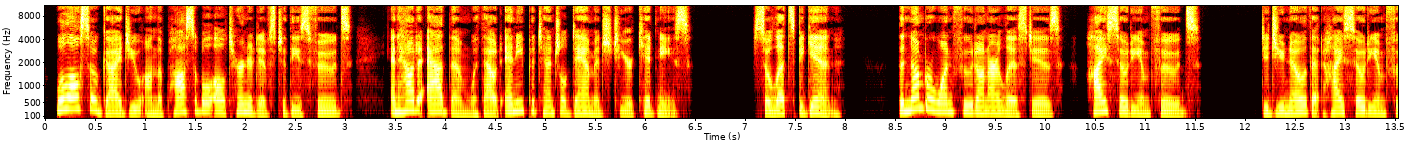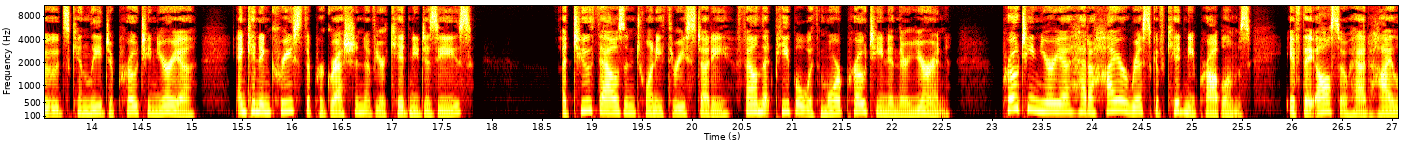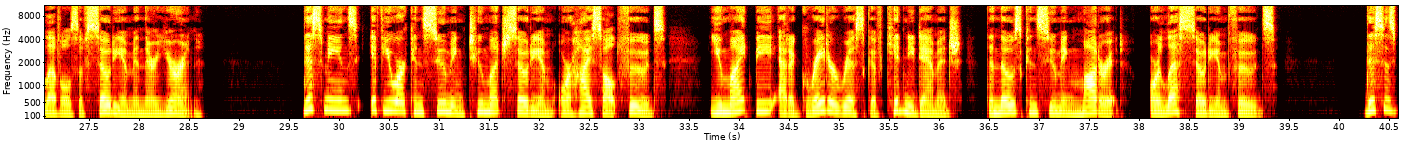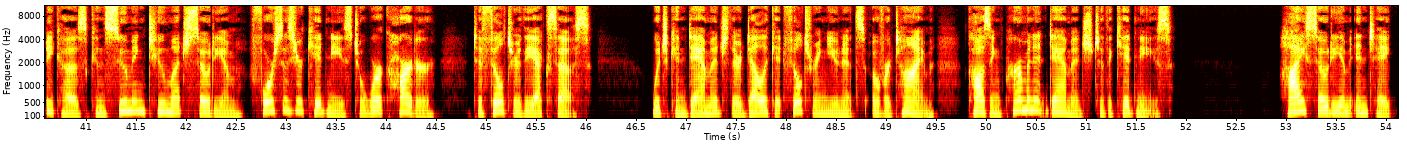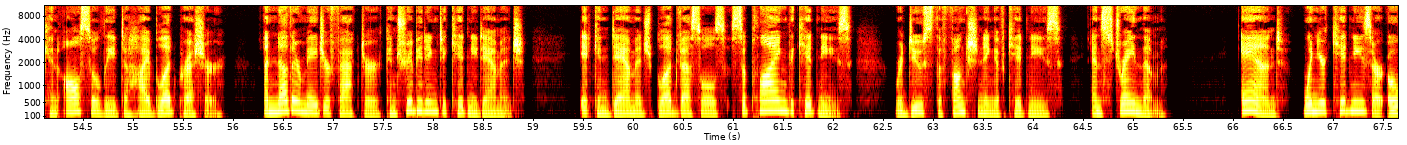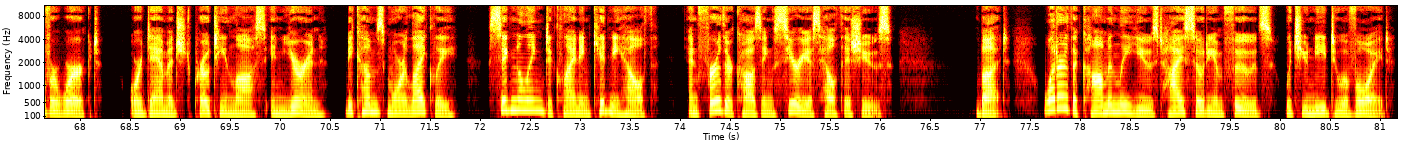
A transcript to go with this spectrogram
We'll also guide you on the possible alternatives to these foods and how to add them without any potential damage to your kidneys. So let's begin. The number one food on our list is high sodium foods. Did you know that high sodium foods can lead to proteinuria and can increase the progression of your kidney disease? A 2023 study found that people with more protein in their urine, proteinuria had a higher risk of kidney problems if they also had high levels of sodium in their urine. This means if you are consuming too much sodium or high salt foods, you might be at a greater risk of kidney damage than those consuming moderate or less sodium foods. This is because consuming too much sodium forces your kidneys to work harder to filter the excess, which can damage their delicate filtering units over time, causing permanent damage to the kidneys. High sodium intake can also lead to high blood pressure, another major factor contributing to kidney damage. It can damage blood vessels supplying the kidneys, reduce the functioning of kidneys, and strain them. And when your kidneys are overworked, or damaged protein loss in urine becomes more likely, signaling declining kidney health and further causing serious health issues. But what are the commonly used high sodium foods which you need to avoid?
